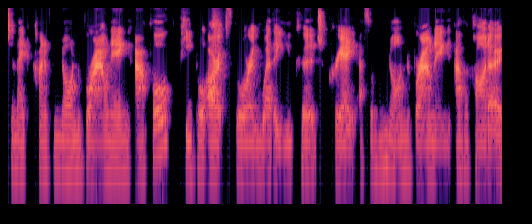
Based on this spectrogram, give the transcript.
to make a kind of non browning apple, people are exploring whether you could create a sort of non browning avocado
